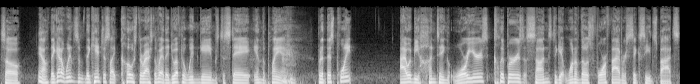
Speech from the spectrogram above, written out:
So you know they got to win some. They can't just like coast the rest of the way. They do have to win games to stay in the play-in. but at this point, I would be hunting Warriors, Clippers, Suns to get one of those four, five, or six seed spots.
